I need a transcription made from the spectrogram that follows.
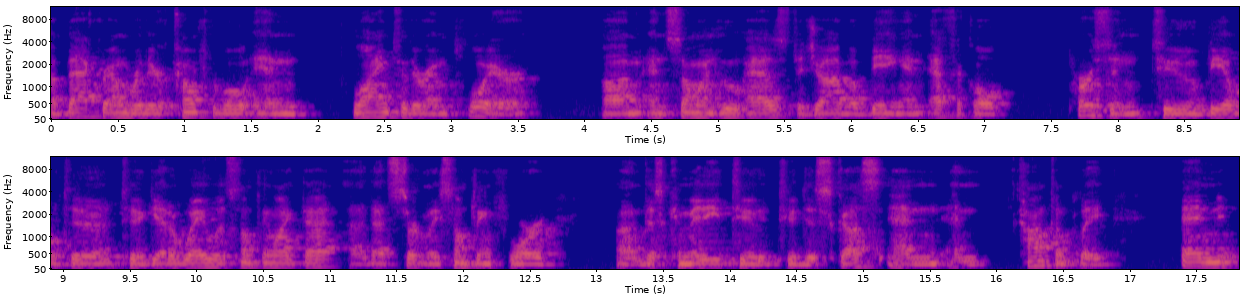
a background where they're comfortable in lying to their employer um, and someone who has the job of being an ethical person to be able to, to get away with something like that? Uh, that's certainly something for uh, this committee to, to discuss and, and contemplate. And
